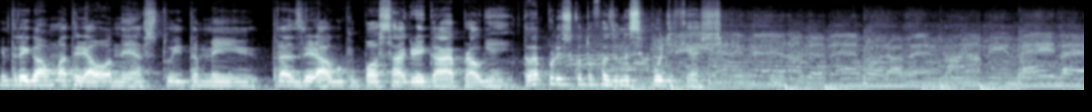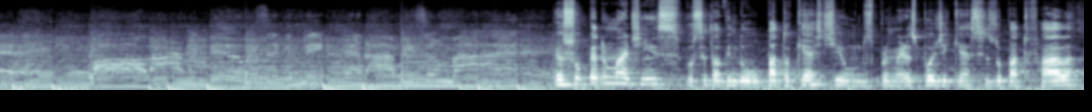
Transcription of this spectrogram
entregar um material honesto e também trazer algo que possa agregar para alguém. Então é por isso que eu estou fazendo esse podcast. Eu sou Pedro Martins, você está ouvindo o PatoCast, um dos primeiros podcasts do Pato Fala.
